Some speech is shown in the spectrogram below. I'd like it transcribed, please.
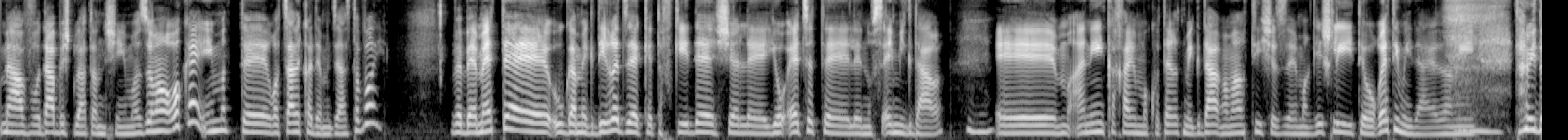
מהעבודה בשדולת הנשים. אז הוא אמר, אוקיי, אם את אה, רוצה לקדם את זה, אז תבואי. ובאמת אה, הוא גם הגדיר את זה כתפקיד אה, של אה, יועצת לנושאי מגדר. Mm-hmm. אני ככה עם הכותרת מגדר אמרתי שזה מרגיש לי תיאורטי מדי, אז אני תמיד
